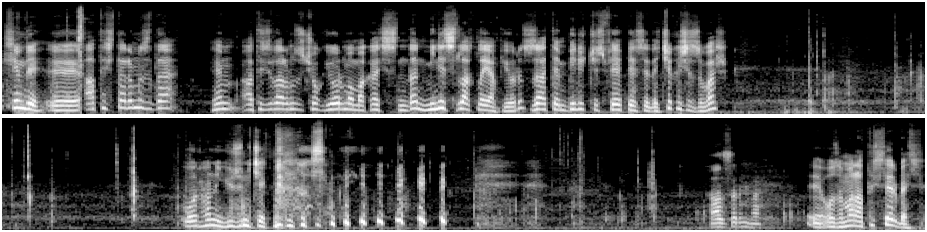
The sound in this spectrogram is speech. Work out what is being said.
Şimdi e, atışlarımızı da hem atıcılarımızı çok yormamak açısından mini silahla yapıyoruz. Zaten 1300 FPS'de çıkış hızı var. Orhan'ın yüzünü çekmem lazım. Hazırım ben. E, o zaman atış serbest.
